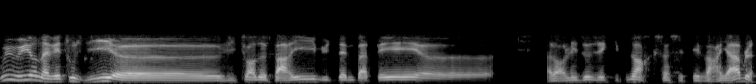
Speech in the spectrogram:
Oui, oui, on avait tous dit euh, victoire de Paris, but d'Mbappé. Euh, alors les deux équipes nord, ça c'était variable.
